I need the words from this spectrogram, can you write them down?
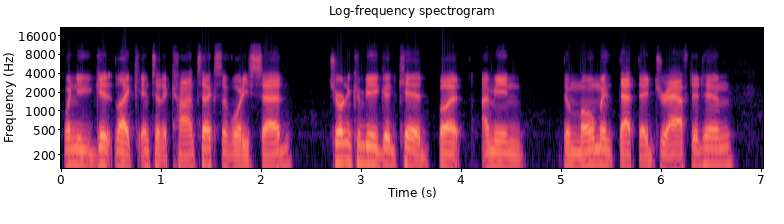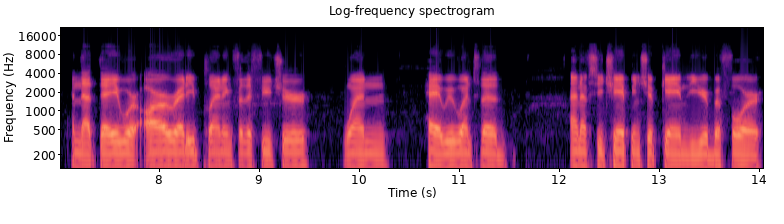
when you get like into the context of what he said, Jordan can be a good kid, but I mean the moment that they drafted him and that they were already planning for the future when hey we went to the NFC championship game the year before.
